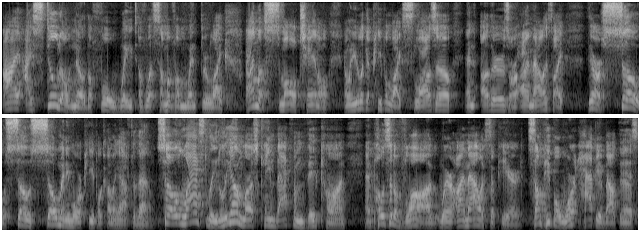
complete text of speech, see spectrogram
I, I still don't know the full weight of what some of them went through. Like, I'm a small channel, and when you look at people like Slazo and others, or I'm Alex, like, there are so, so, so many more people coming after them. So lastly, Leon Lush came back from VidCon and posted a vlog where I'm Alex appeared. Some people weren't happy about this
